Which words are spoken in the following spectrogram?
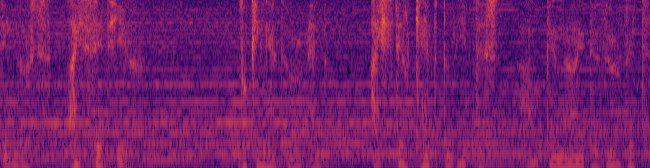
fingers. I sit here, looking at her, and I still can't believe this. How can I deserve it?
